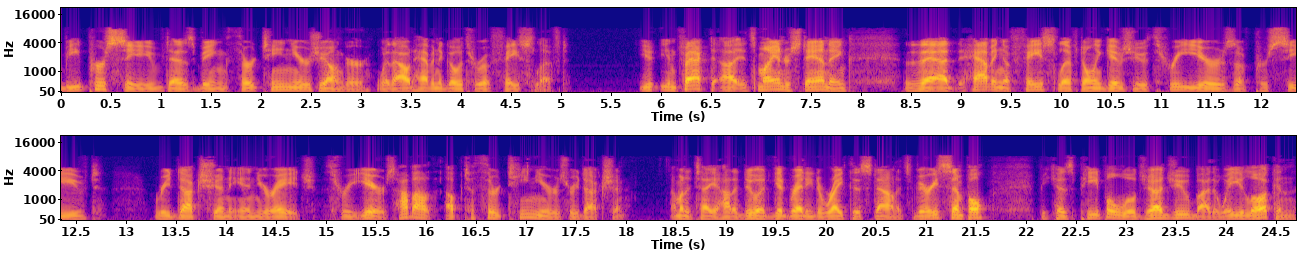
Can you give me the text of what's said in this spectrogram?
be perceived as being 13 years younger without having to go through a facelift? You, in fact, uh, it's my understanding that having a facelift only gives you three years of perceived reduction in your age. Three years. How about up to 13 years reduction? I'm going to tell you how to do it. Get ready to write this down. It's very simple because people will judge you by the way you look. And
